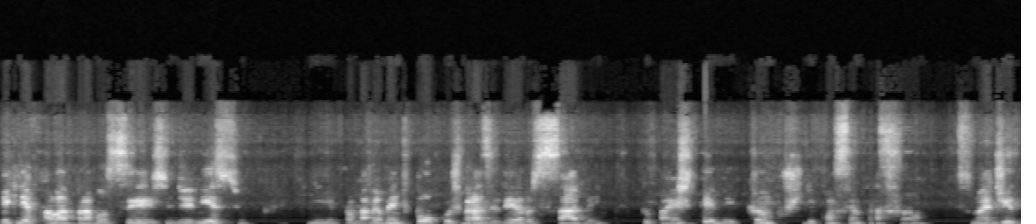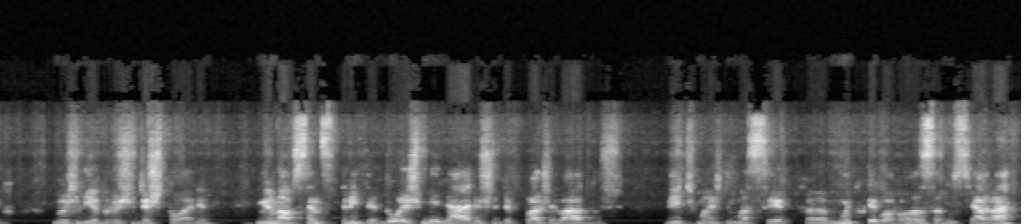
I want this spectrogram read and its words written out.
E queria falar para vocês, de início, que provavelmente poucos brasileiros sabem que o país teve campos de concentração. Isso não é dito nos livros de história. Em 1932, milhares de flagelados, vítimas de uma seca muito rigorosa no Ceará,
